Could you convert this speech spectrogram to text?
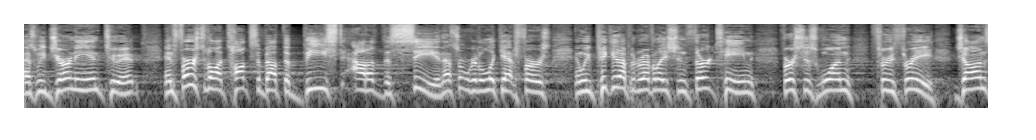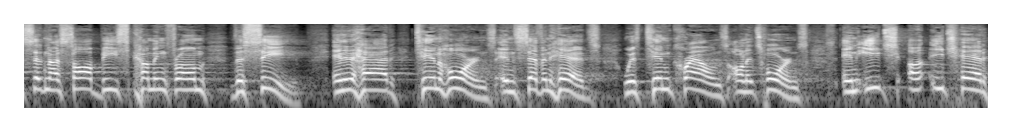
as we journey into it. And first of all, it talks about the beast out of the sea. And that's what we're gonna look at first. And we pick it up in Revelation 13, verses 1 through 3. John said, And I saw a beast coming from the sea. And it had 10 horns and seven heads with 10 crowns on its horns. And each, uh, each head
